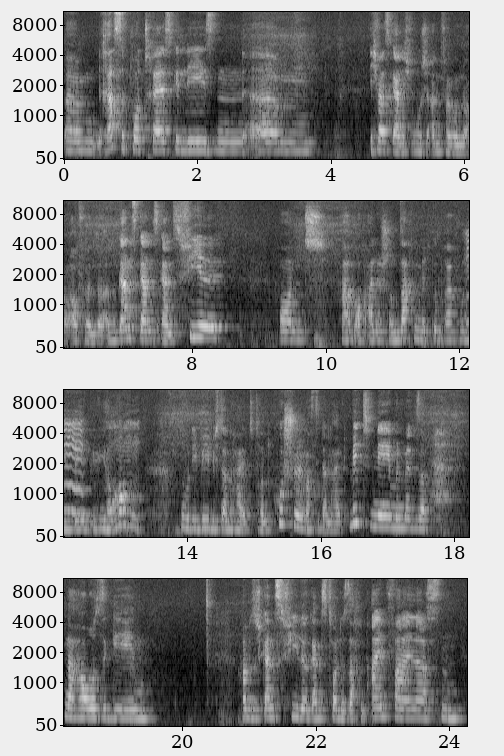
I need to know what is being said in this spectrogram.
ähm, Rasseporträts gelesen. Ähm, ich weiß gar nicht, wo ich anfangen und aufhören soll. Also ganz, ganz, ganz viel. Und haben auch alle schon Sachen mitgebracht, wo die Baby, ja, wo die Babys dann halt drin kuscheln, was sie dann halt mitnehmen, wenn sie nach Hause gehen. Haben sich ganz viele, ganz tolle Sachen einfallen lassen.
